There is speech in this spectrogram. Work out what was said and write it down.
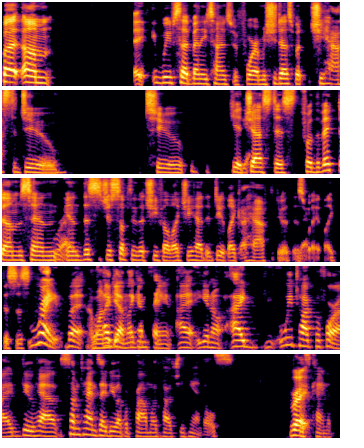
but um eh, we've said many times before i mean she does what she has to do to get Yeah. justice for the victims and Right. and this is just something that she felt like she had to do like i have to do it this Right. way like this is Right, but I again, like I'm saying, I you know, I we talked before. I do have sometimes I do have a problem with how she handles right this kind of thing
